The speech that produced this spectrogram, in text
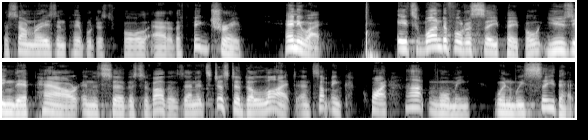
For some reason, people just fall out of the fig tree. Anyway, it's wonderful to see people using their power in the service of others, and it's just a delight and something quite heartwarming when we see that.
